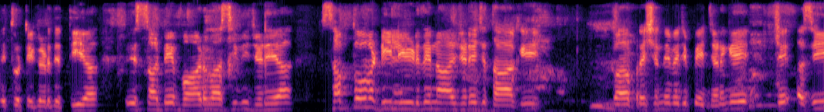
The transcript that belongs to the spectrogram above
ਇੱਥੋਂ ਟਿਕਟ ਦਿੱਤੀ ਆ। ਤੇ ਸਾਡੇ ਵਾਰਡ ਵਾਸੀ ਵੀ ਜਿਹੜੇ ਆ ਸਭ ਤੋਂ ਵੱਡੀ ਲੀਡ ਦੇ ਨਾਲ ਜਿਹੜੇ ਜਿਤਾ ਕੇ ਕਾਰਪੋਰੇਸ਼ਨ ਦੇ ਵਿੱਚ ਭੇਜਣਗੇ ਤੇ ਅਸੀਂ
